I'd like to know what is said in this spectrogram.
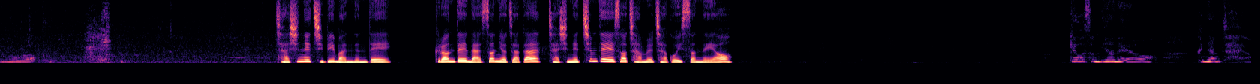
뭐야? 자신의 집이 맞는데 그런데 낯선 여자가 자신의 침대에서 잠을 자고 있었네요. 깨워서 미안해요. 그냥 자요.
